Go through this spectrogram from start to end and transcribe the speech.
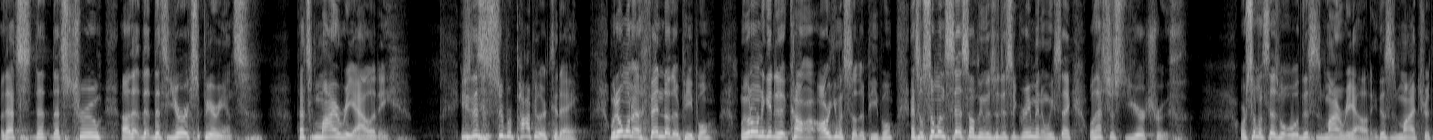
or that's, that, that's true, uh, that, that, that's your experience. That's my reality. You see, this is super popular today. We don't want to offend other people. We don't want to get into arguments with other people. And so someone says something, there's a disagreement, and we say, well, that's just your truth. Or someone says, well, well this is my reality. This is my truth.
